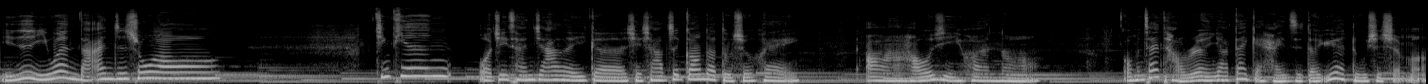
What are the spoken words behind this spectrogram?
一日一问答案之书喽。今天我去参加了一个学校志工的读书会，啊，好喜欢哦！我们在讨论要带给孩子的阅读是什么。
